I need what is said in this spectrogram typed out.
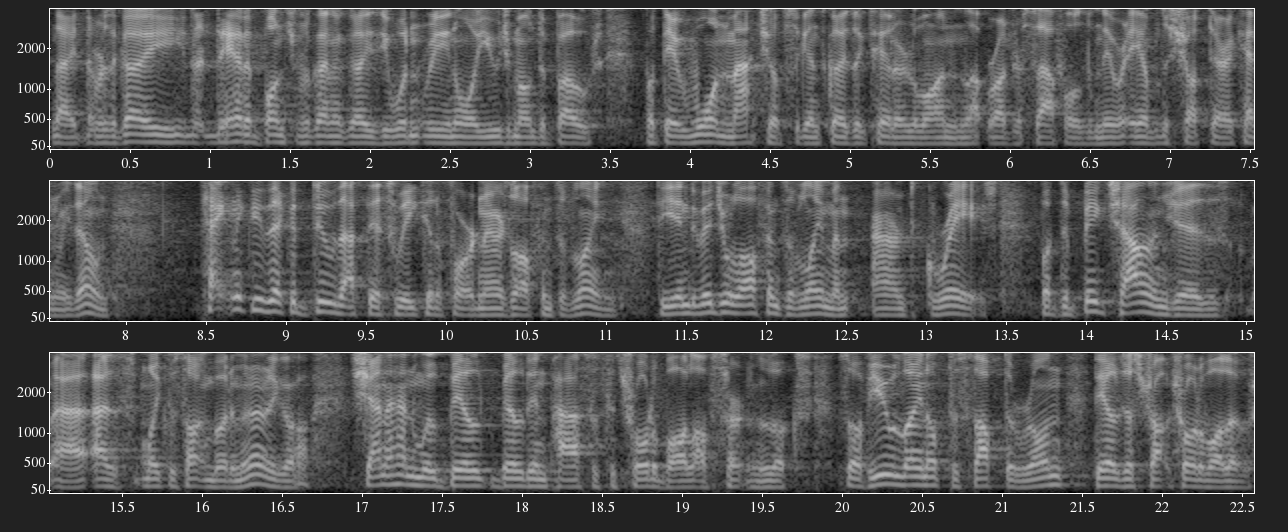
now, there was a guy, they had a bunch of kind of guys you wouldn't really know a huge amount about, but they won matchups against guys like Taylor Lewan and Roger Saffold, and they were able to shut Derrick Henry down. Technically, they could do that this week at the 49ers offensive line. The individual offensive linemen aren't great, but the big challenge is, uh, as Mike was talking about a minute ago, Shanahan will build build in passes to throw the ball off certain looks. So if you line up to stop the run, they'll just throw, throw the ball out.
